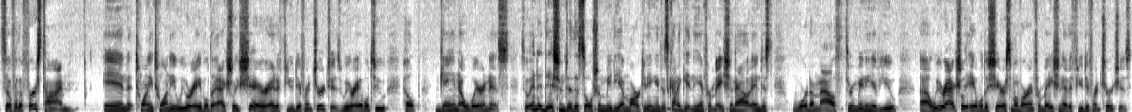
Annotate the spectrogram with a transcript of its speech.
So for the first time, in 2020, we were able to actually share at a few different churches. We were able to help gain awareness. So, in addition to the social media marketing and just kind of getting the information out and just word of mouth through many of you, uh, we were actually able to share some of our information at a few different churches.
